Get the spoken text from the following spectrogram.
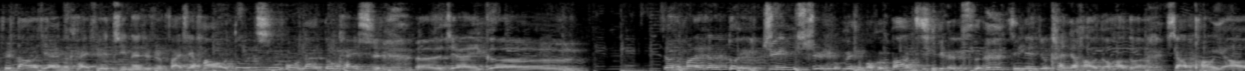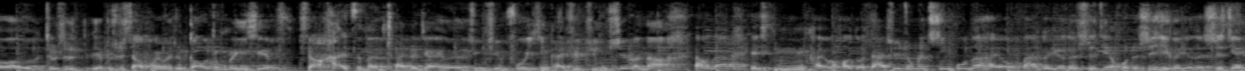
就是到了这样一个开学季呢，就是发现好多亲故呢都开始呃这样一个。叫什么来着？对，军训。为什么会忘记这个词？今天就看见好多好多小朋友，就是也不是小朋友，就高中的一些小孩子们穿着这样一个军训服，已经开始军训了呢。然后呢，也嗯，还有好多大学中的亲故呢，还有半个月的时间或者是一个月的时间，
